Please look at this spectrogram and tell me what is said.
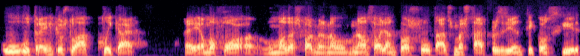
o, o, treino que eu estou a aplicar. É uma, uma das formas, não, não só olhando para os resultados, mas estar presente e conseguir,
